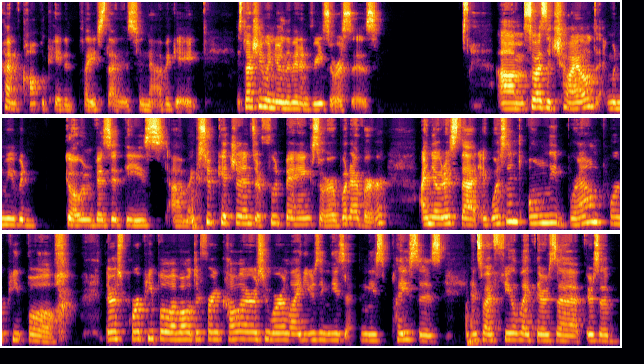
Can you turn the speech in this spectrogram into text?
kind of complicated place that is to navigate, especially when you're limited resources. Um, so as a child, when we would go and visit these um, like soup kitchens or food banks or whatever, I noticed that it wasn't only brown poor people. There's poor people of all different colors who were like using these these places, and so I feel like there's a there's a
